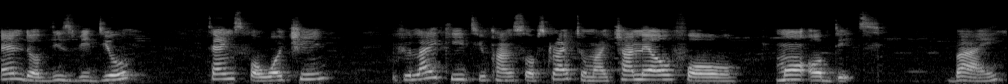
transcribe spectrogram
end of this video. Thanks for watching. If you like it you can subscribe to my channel for more updates. Bye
